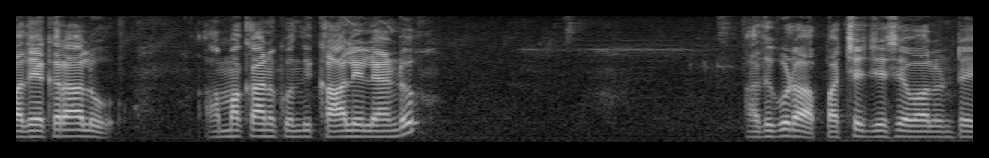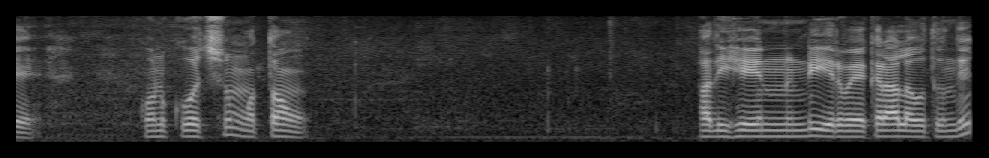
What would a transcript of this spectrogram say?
పది ఎకరాలు అమ్మకానికి ఉంది ఖాళీ ల్యాండ్ అది కూడా పర్చేజ్ చేసే వాళ్ళు ఉంటే కొనుక్కోవచ్చు. మొత్తం పదిహేను నుండి ఇరవై ఎకరాలు అవుతుంది.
